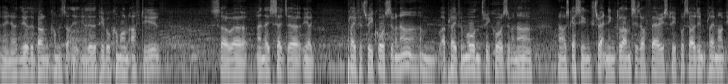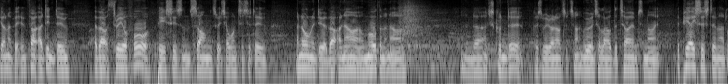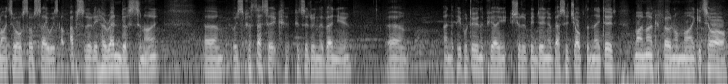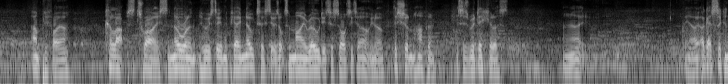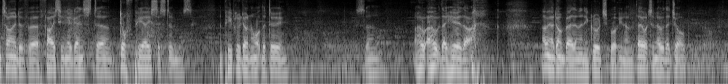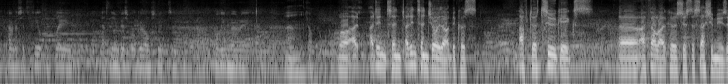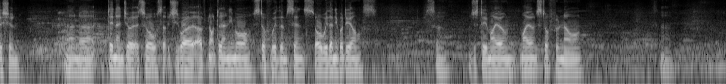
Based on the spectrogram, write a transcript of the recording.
And, you know, the other band comes on. You know, the other people come on after you. So, uh, and they said, uh, you know, play for three quarters of an hour. And I played for more than three quarters of an hour. And I was getting threatening glances off various people, so I didn't play my piano But In fact, I didn't do about three or four pieces and songs which I wanted to do. I normally do about an hour or more than an hour. And uh, I just couldn't do it because we ran out of time. We weren't allowed the time tonight. The PA system, I'd like to also say, was absolutely horrendous tonight. Um, it was pathetic considering the venue. Um, and the people doing the PA should have been doing a better job than they did. My microphone on my guitar amplifier collapsed twice, and no one who was doing the PA noticed. It was up to my roadie to sort it out. You know, this shouldn't happen. This is ridiculous. And I, you know, I get sick and tired of uh, fighting against uh, duff PA systems and people who don't know what they're doing. So, I hope I hope they hear that. I mean, I don't bear them any grudge, but you know, they ought to know their job. How does it feel to play as the Invisible Girls with uh, Pauline Murray and uh, Uh, John Cooper Clarke? Well, I, I didn't en- I didn't enjoy that because after two gigs, uh, I felt like I was just a session musician, and uh, didn't enjoy it at all. So, which is why I've not done any more stuff with them since, or with anybody else. So I just do my own my own stuff from now on. So,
